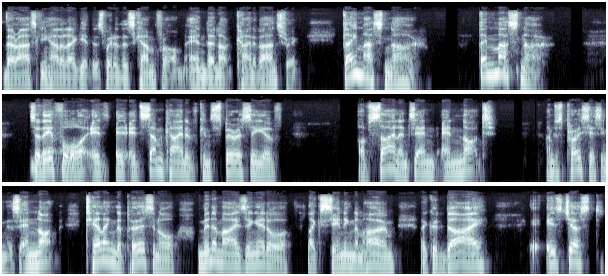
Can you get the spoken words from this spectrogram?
they're asking, "How did I get this? Where did this come from?" And they're not kind of answering. They must know. They must know. So Yeah, therefore, it's it's some kind of conspiracy of of silence and and not. I'm just processing this and not telling the person or minimizing it or like sending them home. They could die. It's just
